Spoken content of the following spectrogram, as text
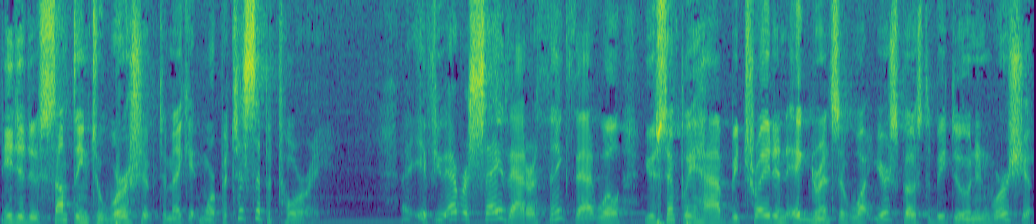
need to do something to worship to make it more participatory. If you ever say that or think that, well, you simply have betrayed an ignorance of what you're supposed to be doing in worship.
